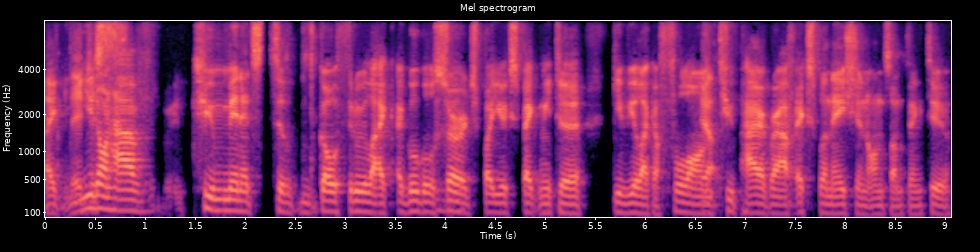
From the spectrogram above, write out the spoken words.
Like they you don't have two minutes to go through like a Google Mhm. search, but you expect me to give you like a full-on Yeah. two paragraph explanation on something too.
